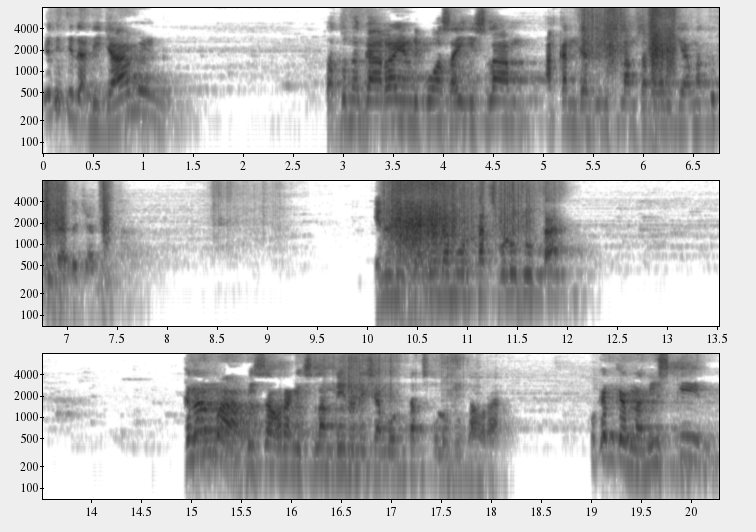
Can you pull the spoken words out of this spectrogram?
Jadi tidak dijamin. Satu negara yang dikuasai Islam akan jadi Islam sampai hari kiamat itu tidak ada jaminan. Indonesia aja udah murtad 10 juta. Kenapa bisa orang Islam di Indonesia murtad 10 juta orang? Bukan karena miskin.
